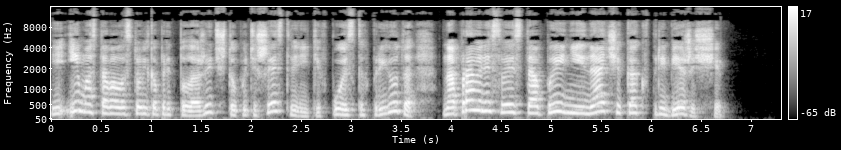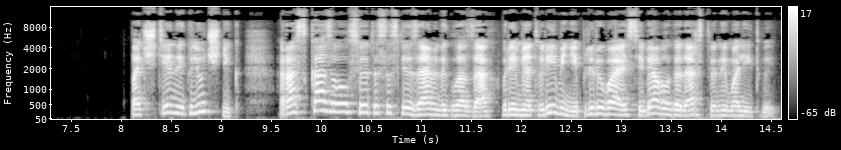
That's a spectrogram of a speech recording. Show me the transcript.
и им оставалось только предположить, что путешественники в поисках приюта направили свои стопы не иначе, как в прибежище. Почтенный ключник рассказывал все это со слезами на глазах, время от времени прерывая себя благодарственной молитвой.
